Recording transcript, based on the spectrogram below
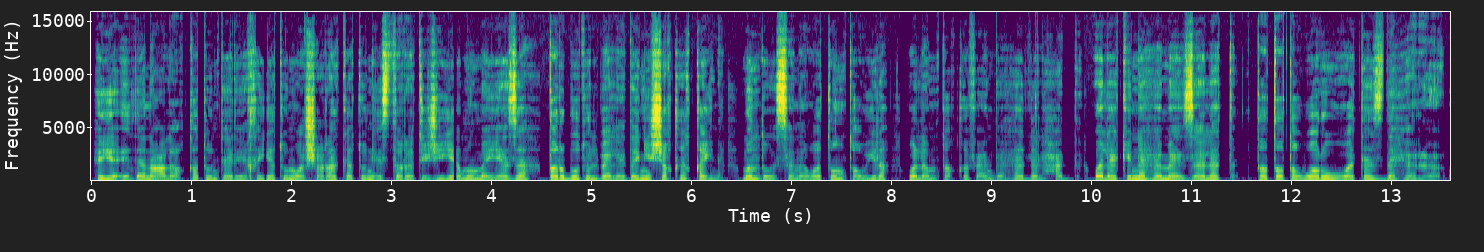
هي إذا علاقة تاريخية وشراكة استراتيجية مميزة تربط البلدين الشقيقين منذ سنوات طويلة ولم تقف عند هذا الحد ولكنها ما زالت تتطور وتزدهر.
